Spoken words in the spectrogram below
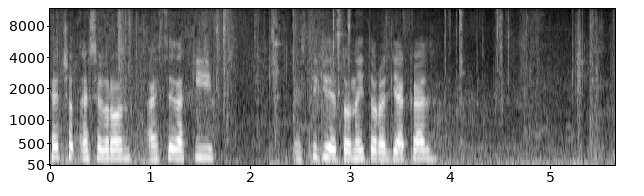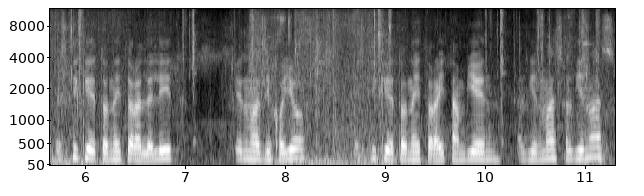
headshot a ese Gron, a este de aquí. Sticky Detonator al Jackal. Sticky Detonator al Elite. ¿Quién más dijo yo? Sticky Detonator ahí también. ¿Alguien más? ¿Alguien más?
